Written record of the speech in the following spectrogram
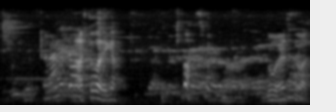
लास्ट ओवर है क्या? दो है इसके बाद।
